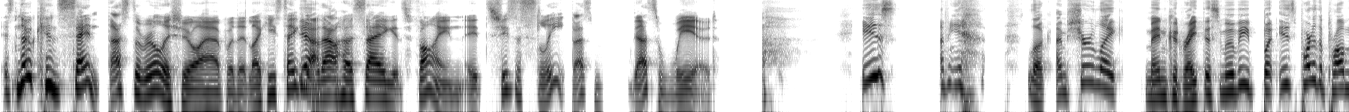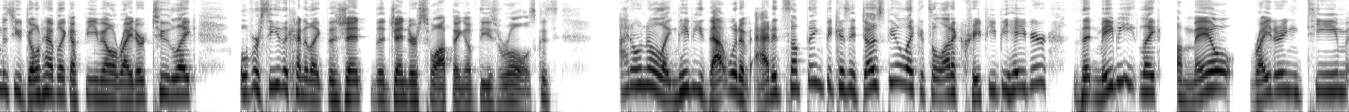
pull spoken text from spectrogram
it's no consent. That's the real issue I have with it. Like he's taking Yeah. it without her saying it's fine. It's she's asleep. That's that's weird. Is I mean, look, I'm sure like men could write this movie, but is part of the problem is you don't have like a female writer to like oversee the kind of like the gen- the gender swapping of these roles because. I don't know, like maybe that would have added something because it does feel like it's a lot of creepy behavior that maybe like a male writing team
